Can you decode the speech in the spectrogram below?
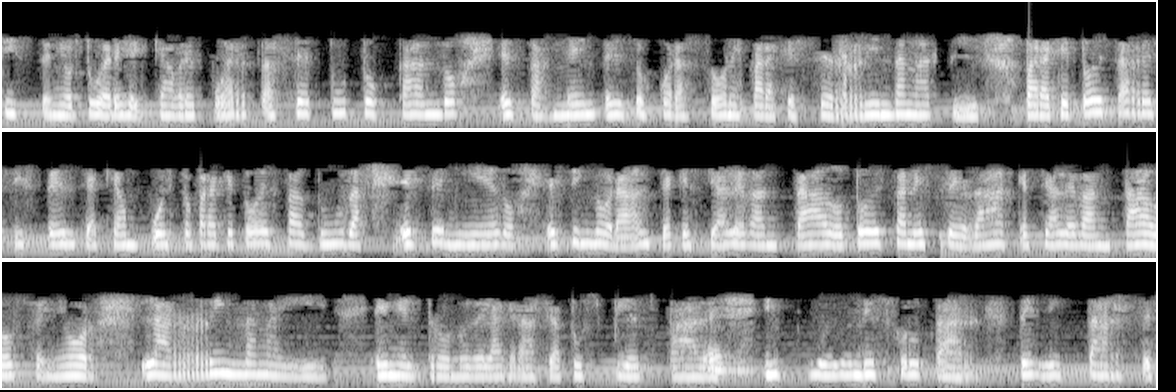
Sí, Señor, tú eres el que abre puertas. Sé tú tocando esas mentes, esos corazones para que se rindan a ti, para que toda esa resistencia que han puesto, para que toda esa duda, ese miedo, esa ignorancia que se ha levantado, toda esa necedad que se ha levantado, Señor, la rindan ahí en el trono de la gracia a tus pies, Padre, y pueden disfrutar, deleitarse,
